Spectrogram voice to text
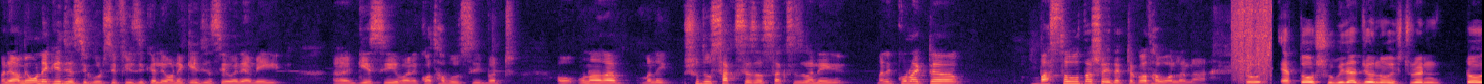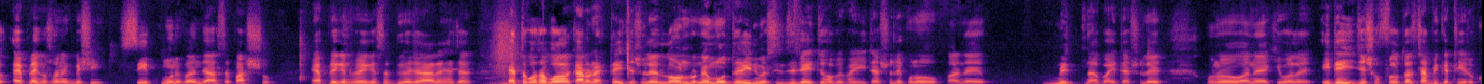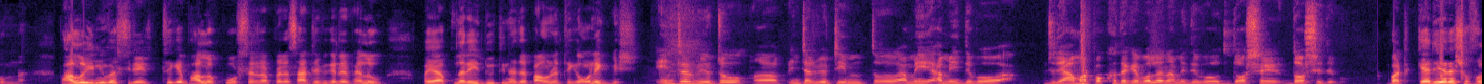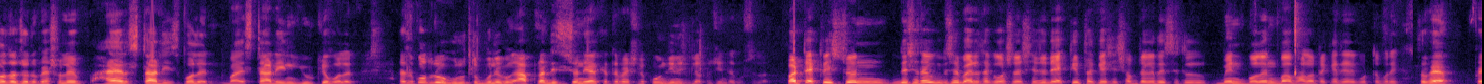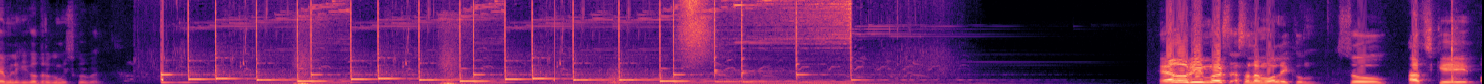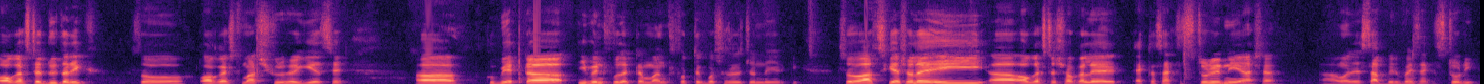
মানে আমি অনেক এজেন্সি ঘুরছি ফিজিক্যালি অনেক এজেন্সি মানে আমি গেছি মানে কথা বলছি বাট ওনারা মানে শুধু সাকসেস আর সাকসেস মানে মানে কোনো একটা বাস্তবতার সহিত একটা কথা বলে না। তো এত সুবিধার জন্য স্টুডেন্টও অ্যাপ্লাই করছে অনেক বেশি। সিট মনে করেন যে আছে পাঁচশো অ্যাপ্লিকেন্ট হয়ে গেছে দুই হাজার, আড়াই হাজার। এত কথা বলার কারণ একটাই যে আসলে লন্ডনের মধ্যে ইউনিভার্সিটিতে যাইতে হবে ভাই, এটা আসলে কোনো মানে মৃত না বা এটা আসলে কোনো মানে কি বলে এটাই যে সফলতার চাবিকাঠি এরকম না। ভালো ইউনিভার্সিটির থেকে ভালো কোর্সের আপনার সার্টিফিকেটের ভ্যালু ভাই আপনার এই দুই তিন হাজার পাউন্ডের থেকে অনেক বেশি। ইন্টারভিউ তো ইন্টারভিউ টিম তো আমি আমি দেব যদি আমার পক্ষ থেকে বলেন আমি দেব দশে দশে দেব। বাট ক্যারিয়ারের সফলতার জন্য আসলে হায়ার স্টাডিজ বলেন বা স্টাডি ইন ইউকে বলেন আসলে কতটুকু গুরুত্বপূর্ণ এবং আপনার ডিসিশন নেওয়ার ক্ষেত্রে আসলে কোন জিনিসগুলো আপনি চিন্তা করছিলেন? বাট একটা স্টুডেন্ট দেশে থাকুক, দেশের বাইরে থাকুক, আসলে সে যদি অ্যাক্টিভ থাকে, সে সব জায়গাতেই সেটেলমেন্ট বলেন বা ভালো একটা ক্যারিয়ার করতে পারে। তো ভাইয়া ফ্যামিলি কি কতটুকু মিস করবেন? হ্যালো রিমার্স আসসালামু আলাইকুম। সো আজকে অগাস্টের দুই তারিখ। সো অগাস্ট মাস শুরু হয়ে গিয়েছে। খুবই একটা ইভেন্টফুল একটা মান্থ প্রত্যেক বছরের জন্যই আর কি। সো আজকে আসলে এই অগাস্টের সকালে একটা সাকসেস স্টোরি নিয়ে আসা আমাদের সাব্বির ভাই সাকসেস স্টোরি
